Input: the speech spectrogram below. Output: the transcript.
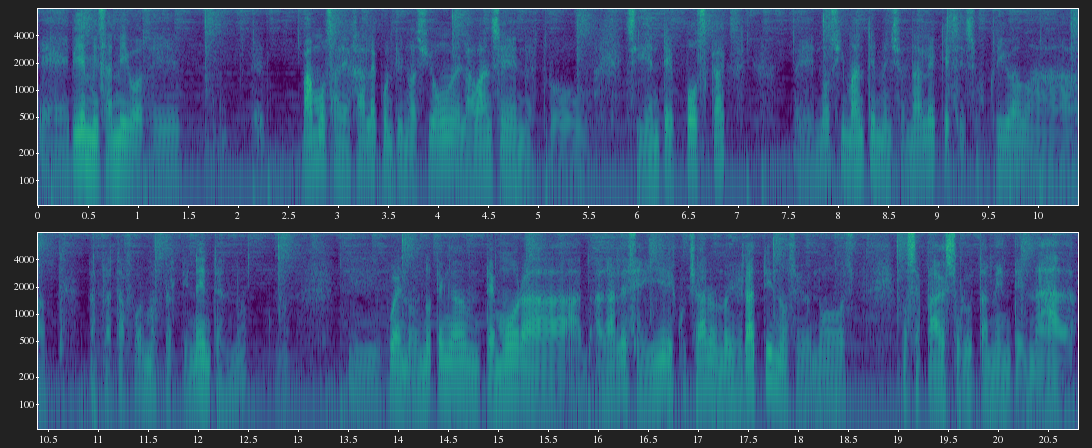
Eh, bien, mis amigos, eh, Vamos a dejarle a continuación el avance de nuestro siguiente podcast. Eh, no sin antes mencionarle que se suscriban a las plataformas pertinentes, ¿no? Y bueno, no tengan temor a, darle seguir, escucharlo, no es gratis, no se, no, se paga absolutamente nada,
